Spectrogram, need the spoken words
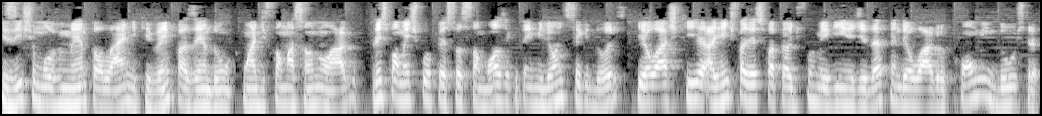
existe um movimento online que vem fazendo uma difamação no agro, principalmente por pessoas famosas que têm milhões de seguidores, e eu acho que a gente fazer esse papel de formiguinha de defender o agro como indústria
